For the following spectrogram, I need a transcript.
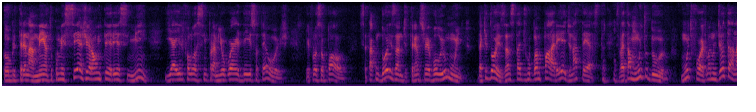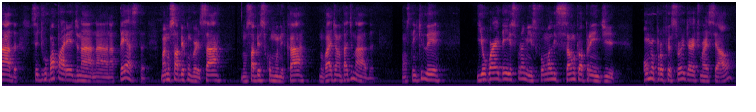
sobre treinamento. Comecei a gerar um interesse em mim e aí ele falou assim para mim, eu guardei isso até hoje. Ele falou, seu Paulo, você está com dois anos de treino, você já evoluiu muito. Daqui dois anos você está derrubando parede na testa. Você vai estar tá muito duro, muito forte, mas não adianta nada você derrubar parede na, na, na testa, mas não saber conversar, não saber se comunicar, não vai adiantar de nada. Então você tem que ler. E eu guardei isso para mim. Isso foi uma lição que eu aprendi com meu professor de arte marcial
